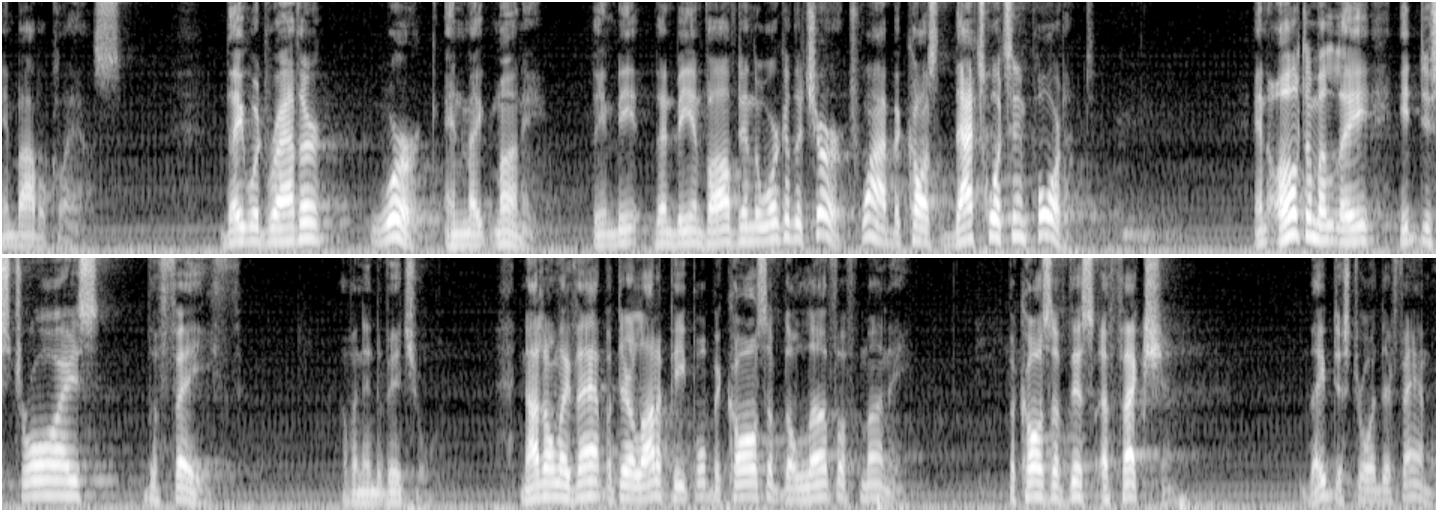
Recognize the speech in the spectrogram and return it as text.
in Bible class. They would rather work and make money than be, than be involved in the work of the church. Why? Because that's what's important. And ultimately, it destroys the faith of an individual. Not only that, but there are a lot of people, because of the love of money, because of this affection, they've destroyed their family.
